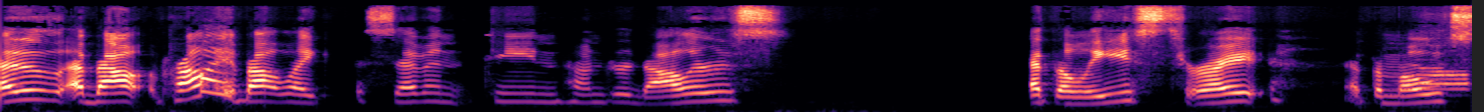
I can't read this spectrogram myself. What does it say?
That is about probably about like seventeen hundred dollars at the least, right? At the most.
